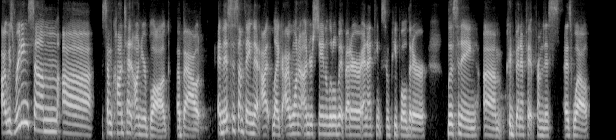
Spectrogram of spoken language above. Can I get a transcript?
I was reading some uh some content on your blog about and this is something that I like I want to understand a little bit better and I think some people that are listening um, could benefit from this as well.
